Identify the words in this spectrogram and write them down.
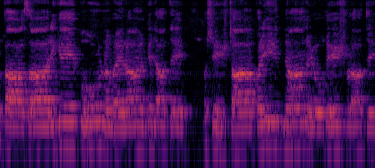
शुकासारिके पूर्ण वैराग्य जाते वशिष्ठा परिज्ञान योगेश्वराते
